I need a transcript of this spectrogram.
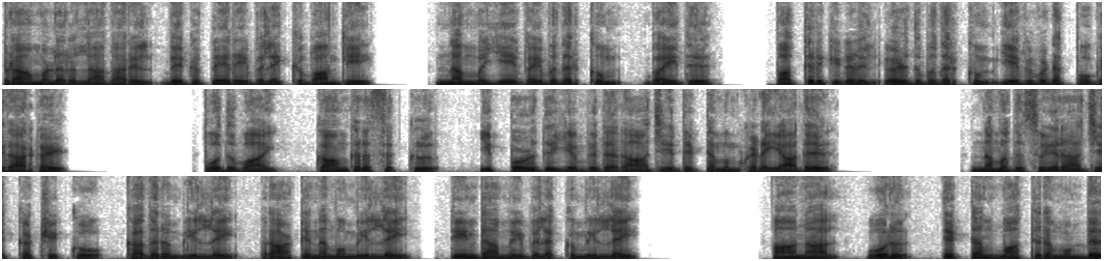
பிராமணர் அல்லாதாரில் வெகு பேரை விலைக்கு வாங்கி நம்மையே வைவதற்கும் வைது பத்திரிகைகளில் எழுதுவதற்கும் ஏவிவிடப் போகிறார்கள். பொதுவாய் காங்கிரசுக்கு இப்பொழுது எவ்வித ராஜ்ய திட்டமும் கிடையாது. நமது சுயராஜ்யக் கட்சிக்கோ கதரும் இல்லை ராட்டினமும் இல்லை தீண்டாமை விலக்கும் இல்லை. ஆனால் ஒரு திட்டம் மாத்திரமுண்டு.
